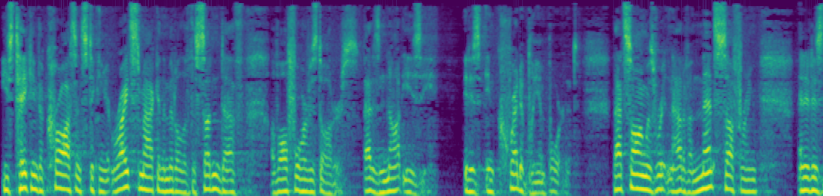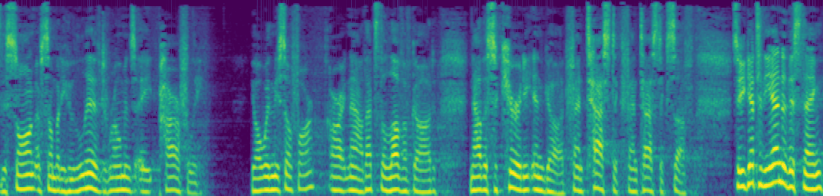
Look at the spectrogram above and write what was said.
He's taking the cross and sticking it right smack in the middle of the sudden death of all four of his daughters. That is not easy. It is incredibly important. That song was written out of immense suffering, and it is the song of somebody who lived Romans 8 powerfully. Y'all with me so far? All right, now that's the love of God. Now the security in God. Fantastic, fantastic stuff. So you get to the end of this thing,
